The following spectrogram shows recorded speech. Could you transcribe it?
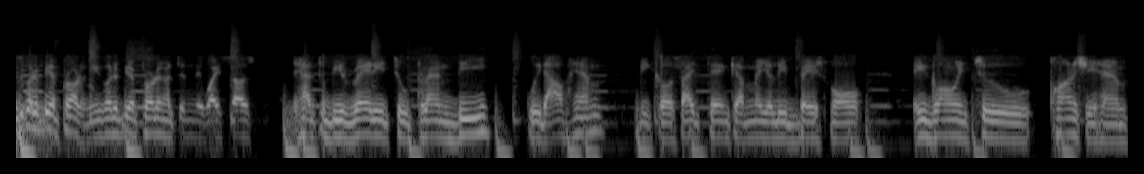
It's going to be a problem. It's going to be a problem. I think the White Sox they have to be ready to plan B without him because I think Major League Baseball is going to punish him,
